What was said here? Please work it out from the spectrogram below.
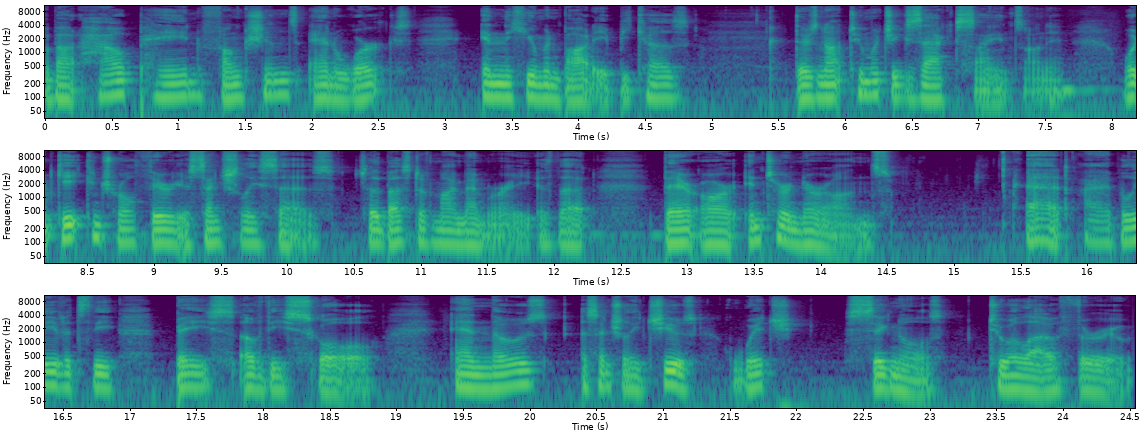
about how pain functions and works in the human body because there's not too much exact science on it. What gate control theory essentially says, to the best of my memory, is that there are interneurons at, I believe it's the base of the skull, and those essentially choose which signals to allow through.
